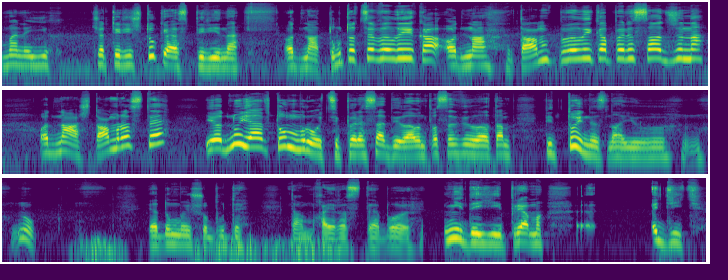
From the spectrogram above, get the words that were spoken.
У мене їх чотири штуки аспіріна. Одна тут оце велика, одна там велика пересаджена, одна аж там росте. І одну я в тому році пересадила. Вон посадила там під той, не знаю. Ну, я думаю, що буде там хай росте, бо ніде її прямо е, діть.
